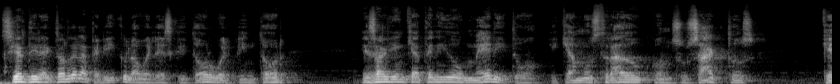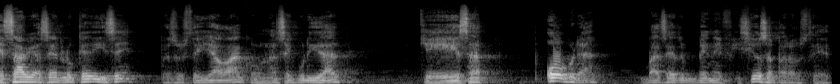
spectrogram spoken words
Si el director de la película o el escritor o el pintor es alguien que ha tenido mérito y que ha mostrado con sus actos que sabe hacer lo que dice, pues usted ya va con una seguridad que esa obra va a ser beneficiosa para usted.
